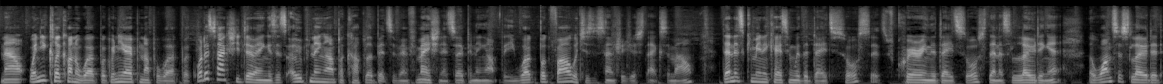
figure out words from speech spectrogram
Now, when you click on a workbook, when you open up a workbook, what it's actually doing is it's opening up a couple of bits of information. It's opening up the workbook file, which is essentially just XML. Then it's communicating with the data source. It's querying the data source. Then it's loading it. And once it's loaded,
